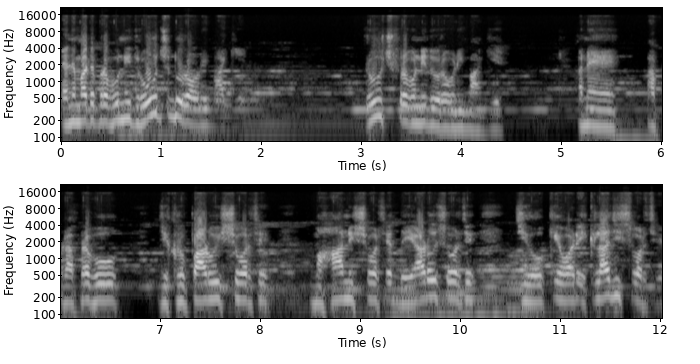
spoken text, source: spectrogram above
એને માટે પ્રભુની રોજ દુરવણી માંગીએ. રોજ પ્રભુની દુરવણી માંગીએ. અને આપણા પ્રભુ જે કૃપાળુ ઈશ્વર છે, મહાન ઈશ્વર છે, દયાળુ ઈશ્વર છે, જેઓ કેવળ એકલા જ ઈશ્વર છે,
